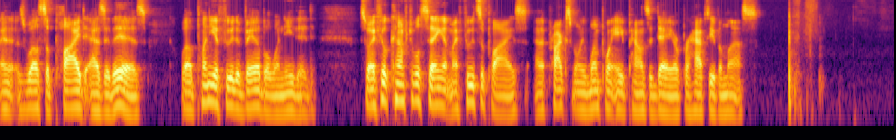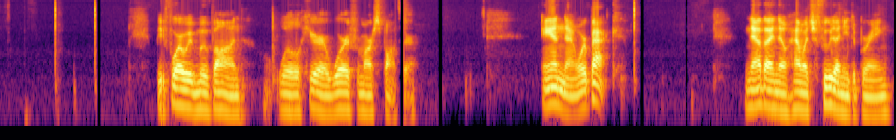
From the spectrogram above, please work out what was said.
as well supplied as it is, will have plenty of food available when needed. So I feel comfortable setting up my food supplies at approximately 1.8 pounds a day, or perhaps even less. Before we move on, we'll hear a word from our sponsor. And now we're back. Now that I know how much food I need to bring,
